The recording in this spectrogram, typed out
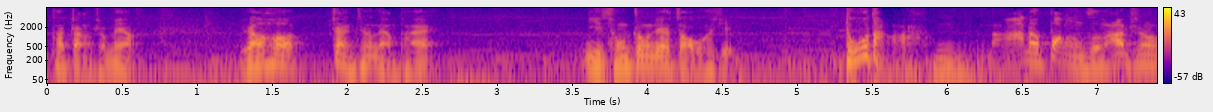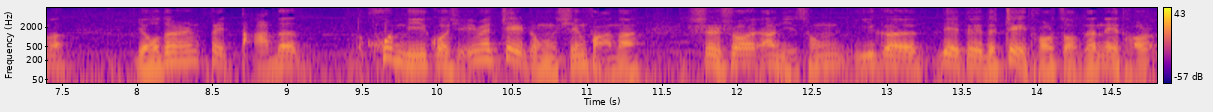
他长什么样，然后站成两排，你从中间走过去，毒打，嗯，拿着棒子，拿着什么？有的人被打的昏迷过去，因为这种刑法呢，是说让你从一个列队的这头走到那头，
